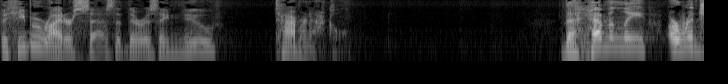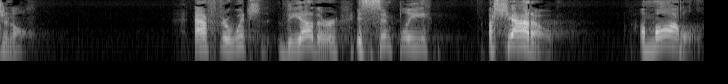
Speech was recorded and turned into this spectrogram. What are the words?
The Hebrew writer says that there is a new tabernacle, the heavenly original, after which the other is simply a shadow, a model.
